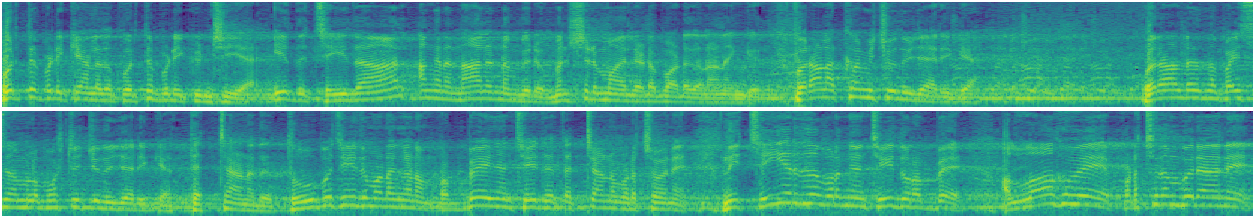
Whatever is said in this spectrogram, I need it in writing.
പൊരുത്തപ്പിടിക്കാനുള്ളത് പൊരുത്തപ്പിടിക്കുകയും ചെയ്യുക. ഇത് ചെയ്താൽ അങ്ങനെ നാലെണ്ണം വരും മനുഷ്യരുമായുള്ള ഇടപാടുകളാണെങ്കിൽ. ഒരാൾ ആക്രമിച്ചു എന്ന് വിചാരിക്കുക. ഒരാളുടെ നിന്ന് പൈസ നമ്മൾ മോഷ്ടിച്ചു എന്ന് വിചാരിക്കുക. തെറ്റാണത്. തൂപ ചെയ്ത് മടങ്ങണം. റബ്ബേ ഞാൻ ചെയ്ത തെറ്റാണ് പടച്ചോനെ നീ ചെയ്യരുതെന്ന് പറഞ്ഞ് ഞാൻ ചെയ്തു റബ്ബേ. അള്ളാഹുവേ പടച്ചതമ്പുരാനെ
